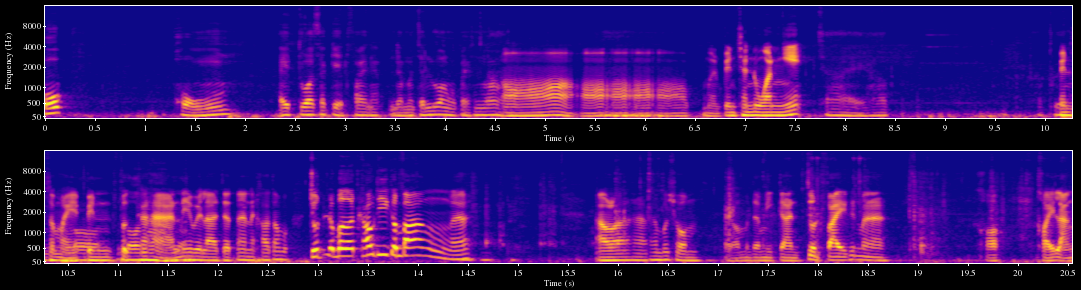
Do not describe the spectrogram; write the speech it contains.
ปุ๊บ ผงไอตัวสะเก็ดไฟเนี่ยเดี๋ยวมันจะล่วงลงไปข้างล่างอ๋ออ๋ออ๋ออ๋ออ๋อเหมือนเป็นชนวนงี้ ใช่ครับครับพื่อเป็นสมัยรอเป็นฝึกรอทหารด้วเนี่ยเวลาจะนั่นนะเขาต้องบอกจุดระเบิดเข้าที่กำบังนะเอาละครับท่านผู้ชมเดี๋ยวมันจะมีการจุดไฟขึ้นมา ขอถอยหลัง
